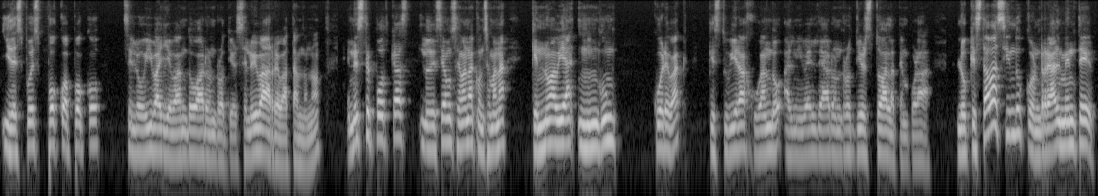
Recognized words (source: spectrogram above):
y después poco a poco se lo iba llevando Aaron Rodgers, se lo iba arrebatando, ¿no? En este podcast lo decíamos semana con semana que no había ningún quarterback que estuviera jugando al nivel de Aaron Rodgers toda la temporada. Lo que estaba haciendo con realmente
